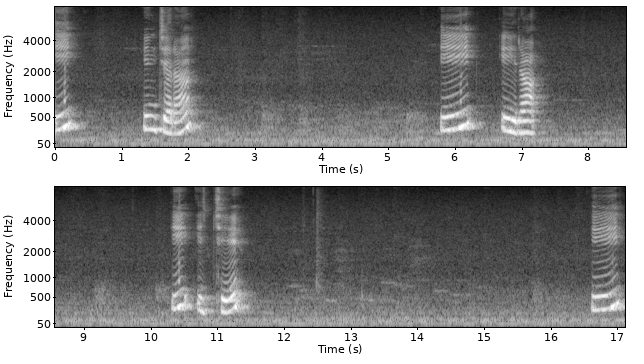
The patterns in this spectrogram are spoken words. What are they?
ಈ ಇಂಚರ. ಈ ಈರ. ಈ ಇಚ್ಛೆ. ಈ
